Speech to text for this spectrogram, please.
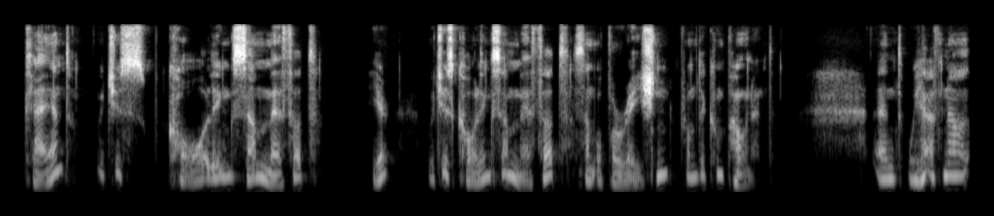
client which is calling some method here, which is calling some method, some operation from the component. And we have now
